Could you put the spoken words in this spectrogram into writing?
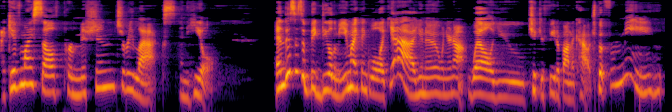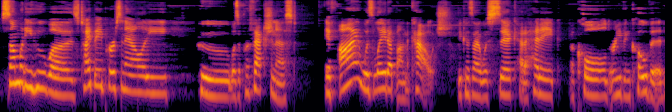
I give myself permission to relax and heal. And this is a big deal to me. You might think, well, like, yeah, you know, when you're not well, you kick your feet up on the couch. But for me, somebody who was type A personality, who was a perfectionist, if I was laid up on the couch because I was sick, had a headache, a cold, or even COVID,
